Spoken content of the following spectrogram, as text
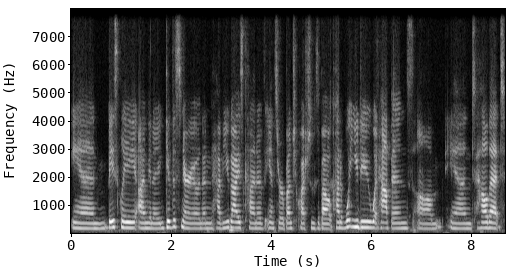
and basically, I'm going to give the scenario and then have you guys kind of answer a bunch of questions about kind of what you do, what happens, um, and how that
